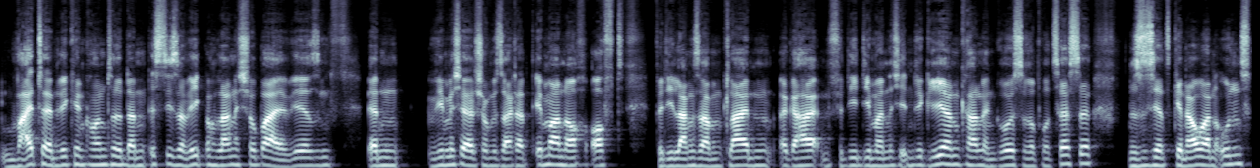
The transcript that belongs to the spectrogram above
weiterentwickeln konnte, dann ist dieser Weg noch lange nicht vorbei. Wir sind, werden wie Michael schon gesagt hat, immer noch oft für die langsamen Kleinen äh, gehalten, für die, die man nicht integrieren kann in größere Prozesse. Das ist jetzt genau an uns,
